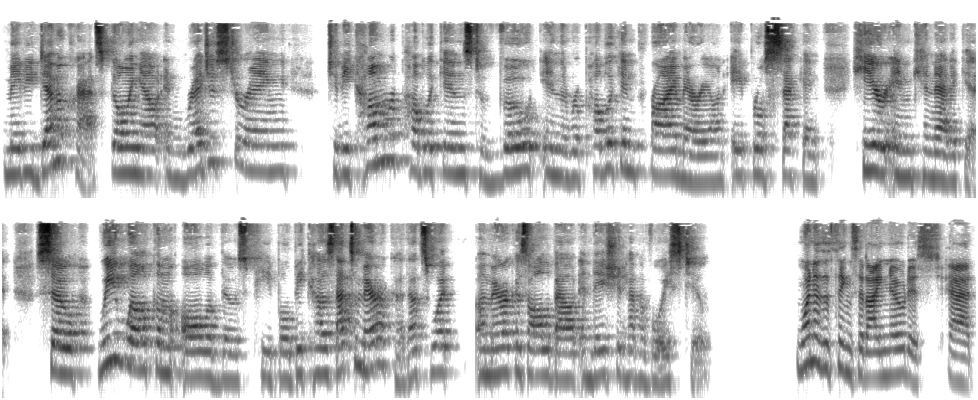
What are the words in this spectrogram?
maybe Democrats going out and registering to become Republicans to vote in the Republican primary on April 2nd here in Connecticut. So we welcome all of those people because that's America. That's what America's all about, and they should have a voice too. One of the things that I noticed at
